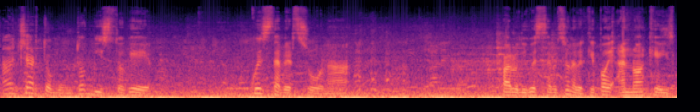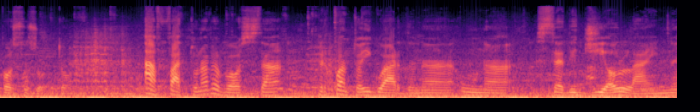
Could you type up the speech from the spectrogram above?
a un certo punto ho visto che questa persona parlo di questa persona perché poi hanno anche risposto sotto, ha fatto una proposta per quanto riguarda una, una strategia online,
